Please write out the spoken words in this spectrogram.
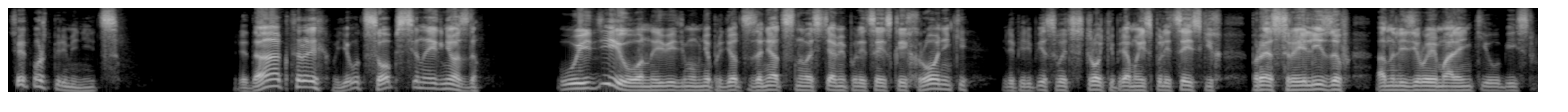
все это может перемениться. Редакторы вьют собственные гнезда. Уйди он, и, видимо, мне придется заняться новостями полицейской хроники или переписывать строки прямо из полицейских пресс-релизов, анализируя маленькие убийства.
